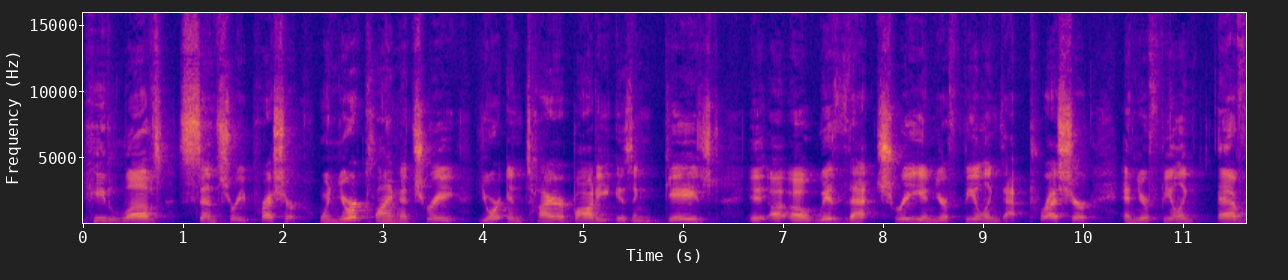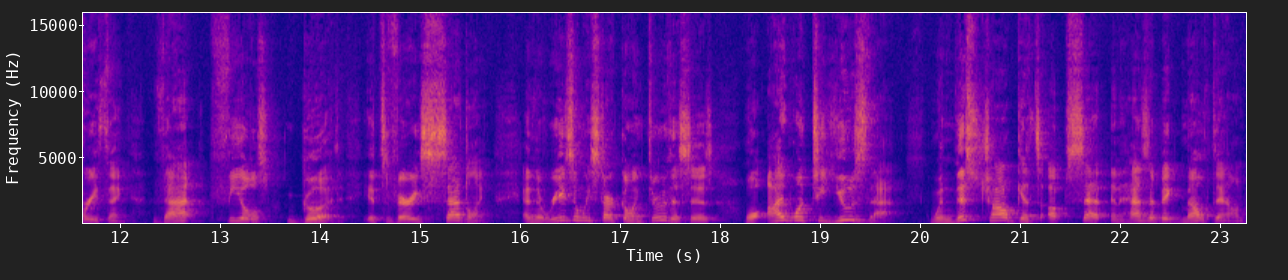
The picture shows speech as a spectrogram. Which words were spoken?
He loves sensory pressure. When you're climbing a tree, your entire body is engaged uh, uh, with that tree and you're feeling that pressure and you're feeling everything. That feels good. It's very settling. And the reason we start going through this is well, I want to use that. When this child gets upset and has a big meltdown,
